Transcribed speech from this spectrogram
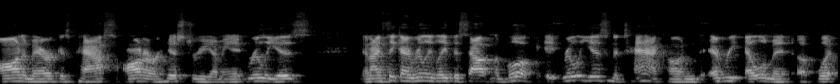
on America's past, on our history. I mean, it really is, and I think I really laid this out in the book. It really is an attack on every element of what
